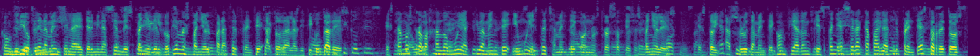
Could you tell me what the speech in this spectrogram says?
Confío plenamente en la determinación de España y del gobierno español para hacer frente a todas las dificultades. Estamos trabajando muy activamente y muy estrechamente con nuestros socios españoles. Estoy absolutamente confiado en que España será capaz de hacer frente a estos retos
